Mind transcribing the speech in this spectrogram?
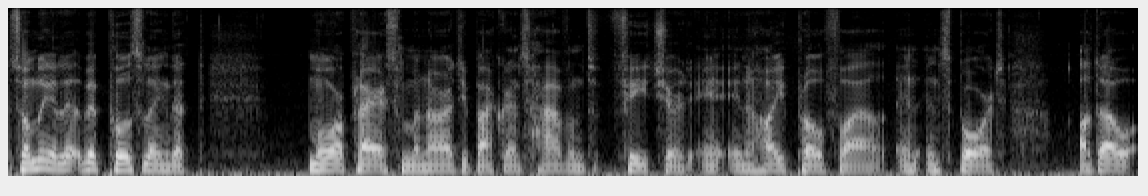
something a little bit puzzling that more players from minority backgrounds haven't featured in, in a high profile in, in sport. Although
